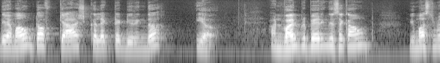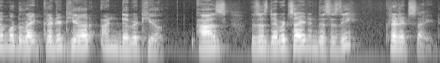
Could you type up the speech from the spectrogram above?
the amount of cash collected during the year. And while preparing this account, you must remember to write credit here and debit here as this is debit side and this is the credit side.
